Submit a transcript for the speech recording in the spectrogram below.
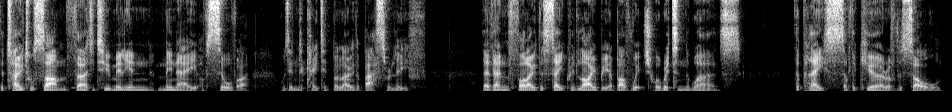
The total sum, 32 million minae of silver, was indicated below the bas relief. There then followed the sacred library above which were written the words, The place of the cure of the soul,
